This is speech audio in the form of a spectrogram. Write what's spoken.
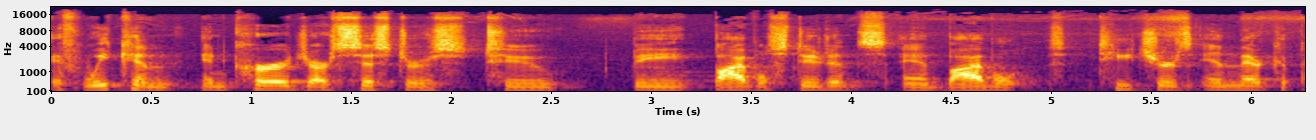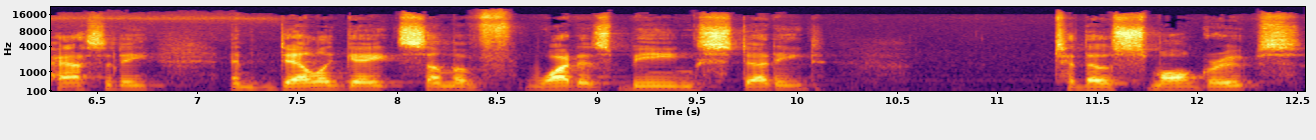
if we can encourage our sisters to be Bible students and Bible teachers in their capacity and delegate some of what is being studied to those small groups,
